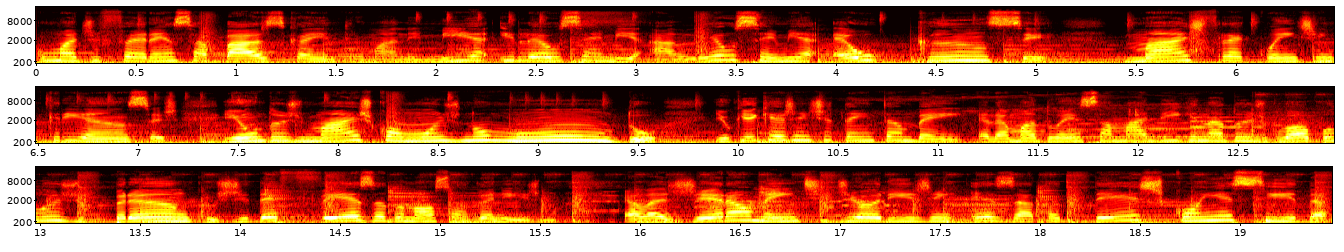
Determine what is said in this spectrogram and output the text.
uma diferença básica entre uma anemia e leucemia? A leucemia é o câncer mais frequente em crianças e um dos mais comuns no mundo. E o que, que a gente tem também? Ela é uma doença maligna dos glóbulos brancos, de defesa do nosso organismo. Ela é geralmente de origem exata desconhecida.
